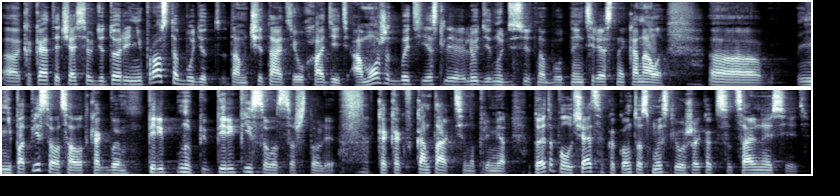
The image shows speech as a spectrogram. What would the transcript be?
э, какая-то часть аудитории не просто будет там читать и уходить, а может быть, если люди, ну, действительно будут на интересные каналы э, не подписываться, а вот как бы пере, ну, переписываться, что ли, как, как ВКонтакте, например, то это получается в каком-то смысле уже как социальная сеть.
